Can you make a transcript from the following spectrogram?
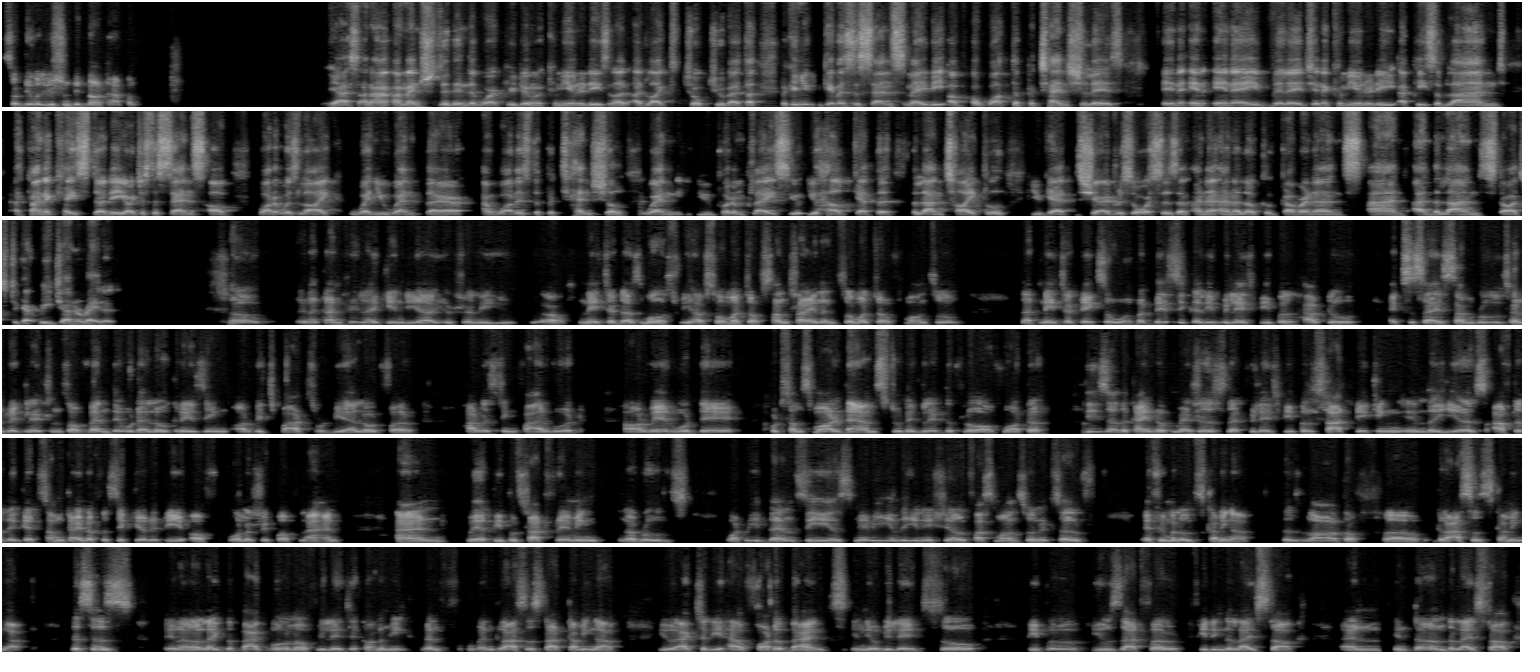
So devolution did not happen. Yes, and I, am interested in the work you're doing with communities, and I'd, I'd, like to talk to you about that. But can you give us a sense, maybe, of, of what the potential is in, in in a village, in a community, a piece of land, a kind of case study, or just a sense of what it was like when you went there, and what is the potential when you put in place, you, you help get the, the land title, you get shared resources and, and, a, and a local governance, and and the land starts to get regenerated. So in a country like India, usually you know, nature does most. We have so much of sunshine and so much of monsoon that nature takes over. But basically, village people have to exercise some rules and regulations of when they would allow grazing or which parts would be allowed for harvesting firewood or where would they put some small dams to regulate the flow of water these are the kind of measures that village people start taking in the years after they get some kind of a security of ownership of land and where people start framing know, rules. What we then see is maybe in the initial first monsoon itself, ephemerals coming up. There's a lot of uh, grasses coming up. This is you know like the backbone of village economy. When when grasses start coming up, you actually have fodder banks in your village. So people use that for feeding the livestock. And in turn, the livestock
